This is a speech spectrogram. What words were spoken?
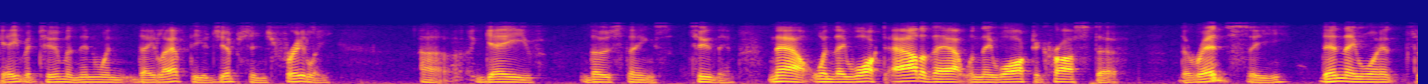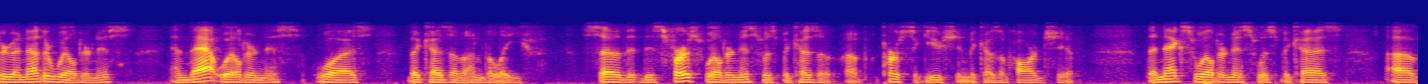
gave it to them, and then when they left, the Egyptians freely uh, gave those things to them. Now, when they walked out of that, when they walked across the the Red Sea, then they went through another wilderness and that wilderness was because of unbelief. So that this first wilderness was because of, of persecution, because of hardship. The next wilderness was because of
